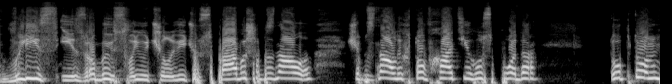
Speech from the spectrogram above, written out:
вліз і зробив свою чоловічу справу, щоб знали, щоб знали, хто в хаті господар. Тобто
